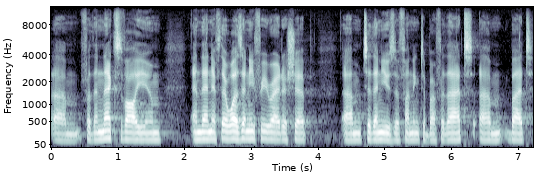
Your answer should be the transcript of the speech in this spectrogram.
um, for the next volume. And then if there was any free ridership, um, to then use the funding to buffer that. Um, but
